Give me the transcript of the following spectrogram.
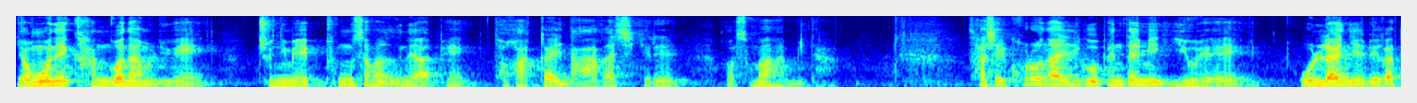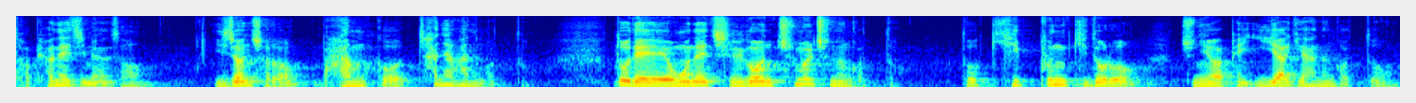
영혼의 강건함을 위해 주님의 풍성한 은혜 앞에 더 가까이 나아가시기를 소망합니다. 사실 코로나19 팬데믹 이후에 온라인 예배가 더 편해지면서 이전처럼 마음껏 찬양하는 것도 또 내 영혼의 즐거운 춤을 추는 것도 또 깊은 기도로 주님 앞에 이야기하는 것도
